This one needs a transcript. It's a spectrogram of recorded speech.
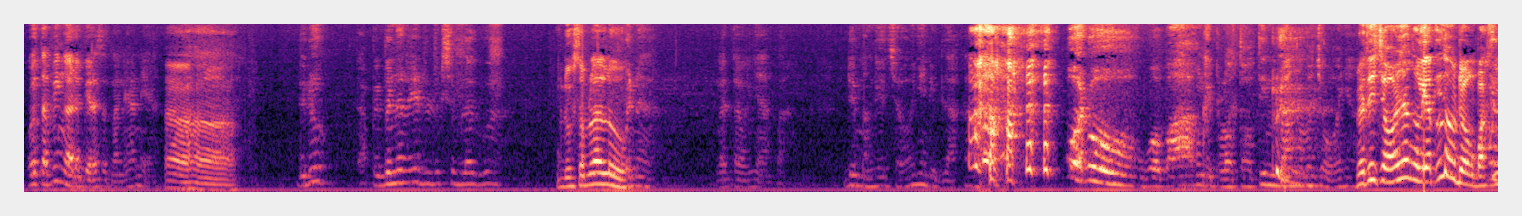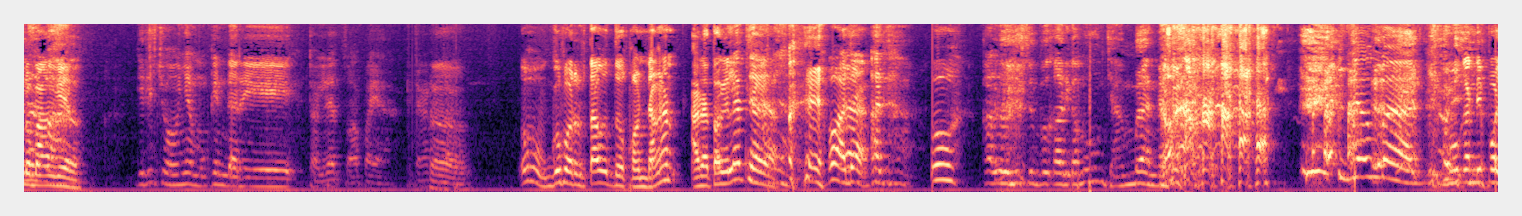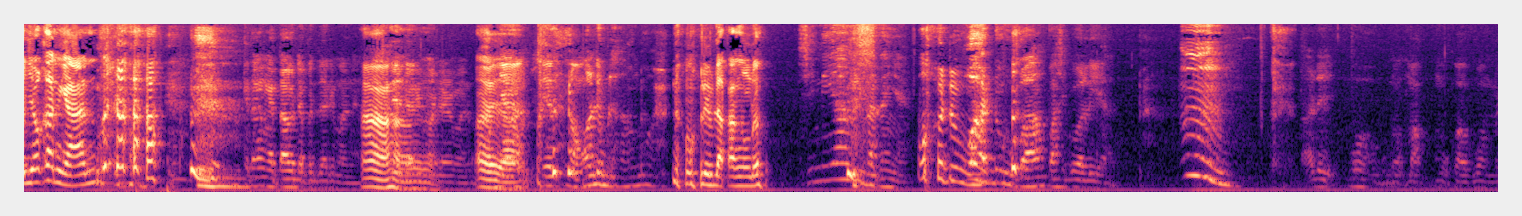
Gua tapi nggak ada firasat aneh-aneh ya? Aha. duduk tapi bener dia duduk sebelah gua. Duduk sebelah lu? Bener. Nggak taunya apa. Dia manggil cowoknya di belakang. Waduh gua bang dipelototin bang sama cowoknya. Berarti cowoknya ngeliat lu dong pas lu Bener, manggil? Bang. Jadi cowoknya mungkin dari toilet atau apa ya kita kan Hmm. tahu. Oh, gue baru tahu tuh kondangan ada toiletnya ya. Oh ada. ada Oh, kalau disebut kalau di kampung jamban jamban. Bukan di pojokan kan? kita kan nggak tahu dapat dari mana Ah, dia ah, dari ah. mana dari mana Oh, iya. Dia nongol di belakang gua Nongol di belakang lu. sini yang katanya Waduh. waduh bang pas gua lihat hmm ada wah muka, gua bang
